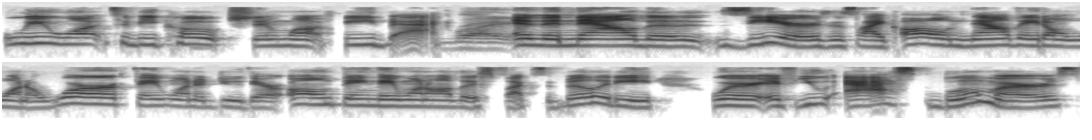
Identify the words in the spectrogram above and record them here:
we want to be coached and want feedback. Right. And then now the zers it's like oh now they don't want to work. They want to do their own thing. They want all this flexibility. Where if you ask boomers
